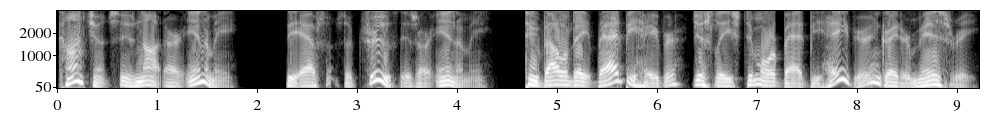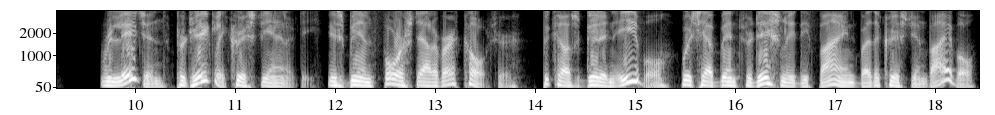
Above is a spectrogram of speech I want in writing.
Conscience is not our enemy. The absence of truth is our enemy. To validate bad behavior just leads to more bad behavior and greater misery. Religion, particularly Christianity, is being forced out of our culture because good and evil, which have been traditionally defined by the Christian Bible,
